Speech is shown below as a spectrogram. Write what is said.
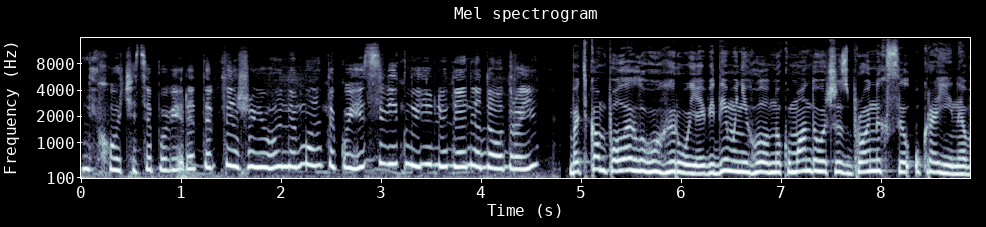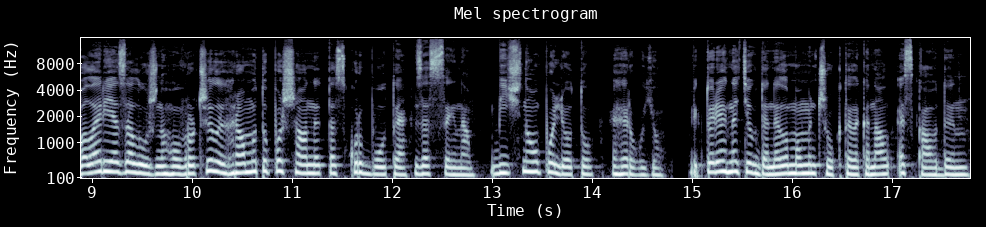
Не хочеться повірити в те, що його нема, такої світлої людини доброї. Батькам полеглого героя від імені головнокомандувача збройних сил України Валерія Залужного вручили грамоту пошани та скорботи за сина вічного польоту герою. Вікторія Гнатюк, Данило Маменчук, телеканал СК 1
